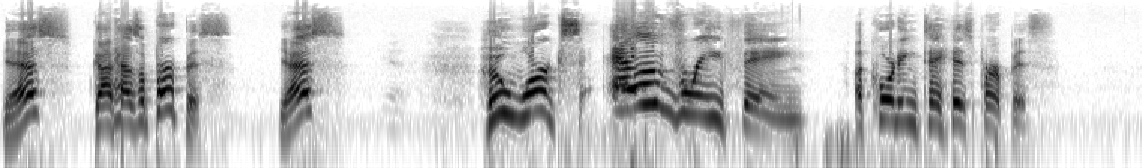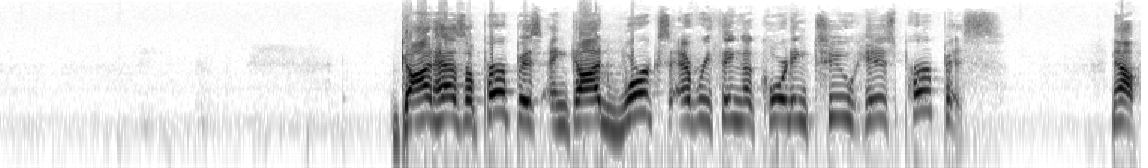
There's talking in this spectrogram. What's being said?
Yes? God has a purpose. Yes? Who works everything according to his purpose? God has a purpose and God works everything according to his purpose. Now,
